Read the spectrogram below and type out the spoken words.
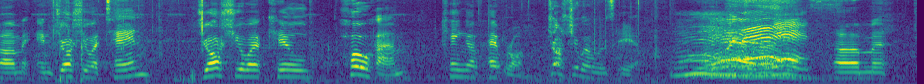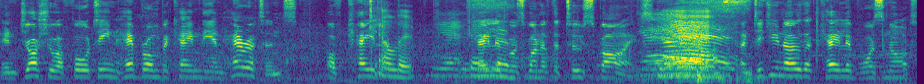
Um, in Joshua 10, Joshua killed Hoham, king of Hebron. Joshua was here. Yes. Um, in Joshua 14, Hebron became the inheritance of Caleb. Caleb. Yes. Caleb was one of the two spies. Yes. And did you know that Caleb was not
